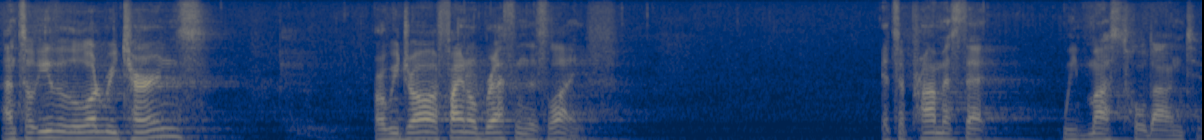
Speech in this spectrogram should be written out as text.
until either the Lord returns or we draw our final breath in this life. It's a promise that we must hold on to.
